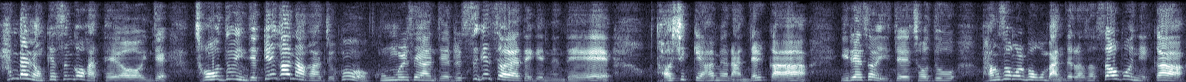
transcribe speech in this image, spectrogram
한 달 넘게 쓴 것 같아요. 이제 저도 이제 꾀가 나가지고 곡물 세안제를 쓰긴 써야 되겠는데 더 쉽게 하면 안 될까 이래서 이제 저도 방송을 보고 만들어서 써보니까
